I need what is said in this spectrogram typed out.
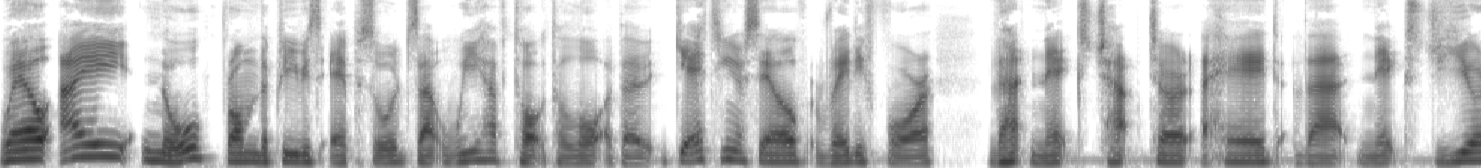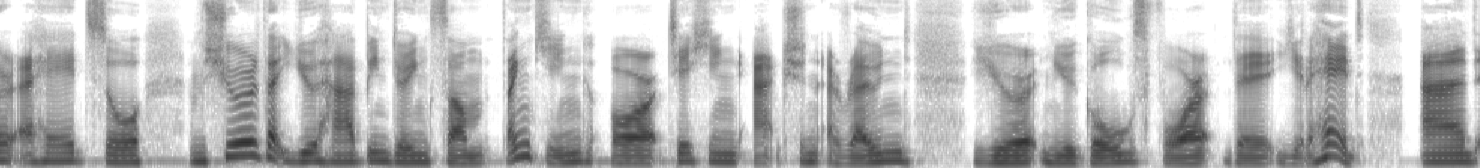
Well, I know from the previous episodes that we have talked a lot about getting yourself ready for that next chapter ahead, that next year ahead. So I'm sure that you have been doing some thinking or taking action around your new goals for the year ahead. And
